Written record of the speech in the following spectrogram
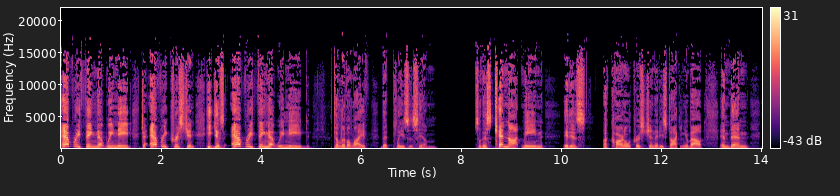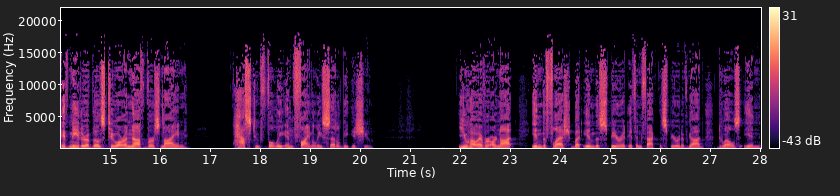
everything that we need. To every Christian, He gives everything that we need to live a life that pleases Him. So this cannot mean it is a carnal Christian that he's talking about. And then, if neither of those two are enough, verse 9 has to fully and finally settle the issue. You, however, are not in the flesh, but in the Spirit, if in fact the Spirit of God dwells in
